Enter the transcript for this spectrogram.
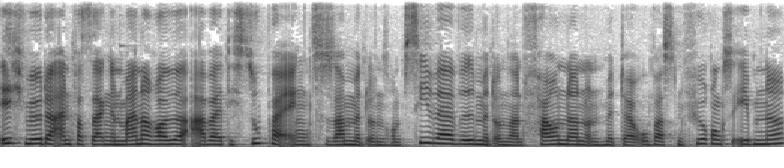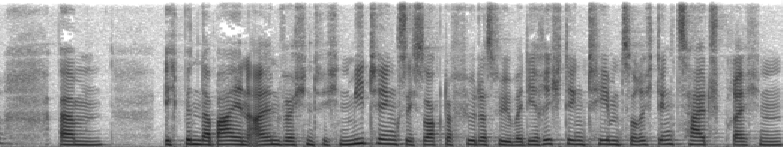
Ich würde einfach sagen, in meiner Rolle arbeite ich super eng zusammen mit unserem C-Level, mit unseren Foundern und mit der obersten Führungsebene. Ähm, ich bin dabei in allen wöchentlichen Meetings. Ich sorge dafür, dass wir über die richtigen Themen zur richtigen Zeit sprechen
